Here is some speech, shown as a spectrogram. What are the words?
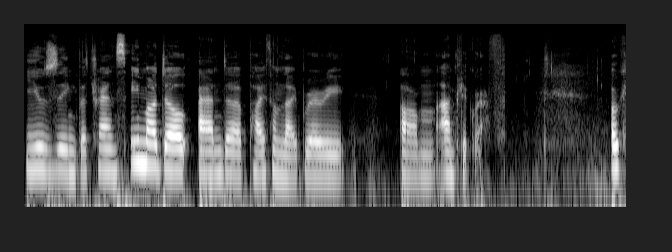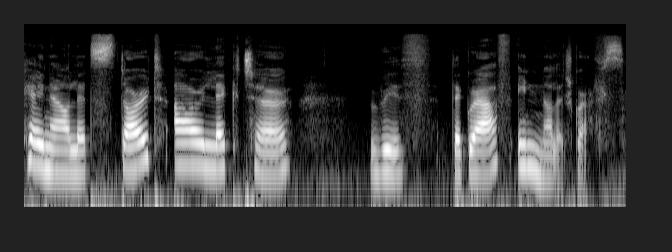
using the TransE model and the Python library um, AmpliGraph. Okay, now let's start our lecture with the graph in knowledge graphs.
